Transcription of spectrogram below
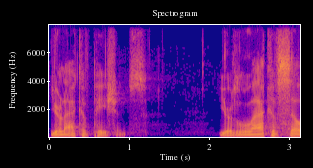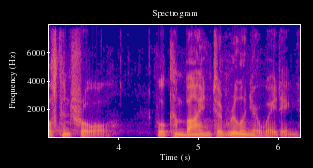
your lack of patience, your lack of self control will combine to ruin your waiting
